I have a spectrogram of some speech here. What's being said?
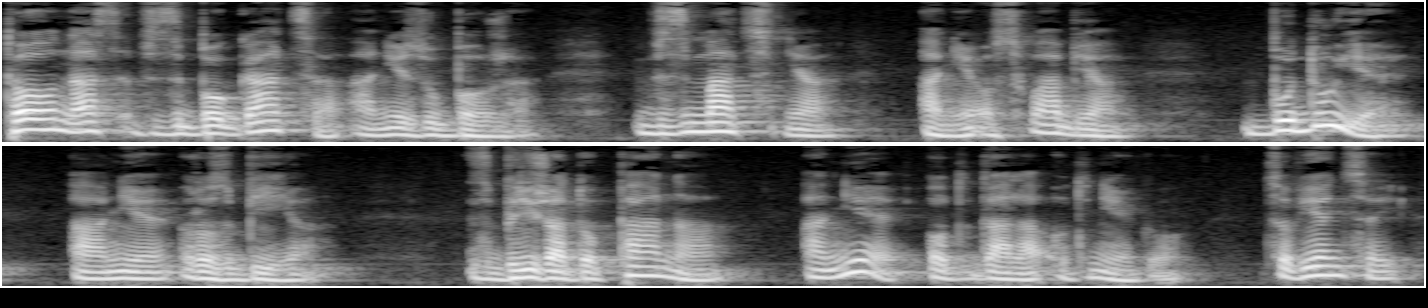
To nas wzbogaca, a nie zuboża, wzmacnia, a nie osłabia, buduje, a nie rozbija, zbliża do Pana, a nie oddala od Niego. Co więcej,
